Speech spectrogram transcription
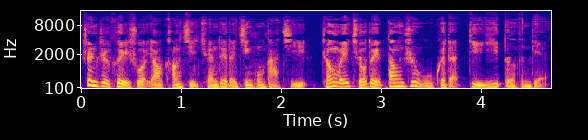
甚至可以说要扛起全队的进攻大旗，成为球队当之无愧的第一得分点。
